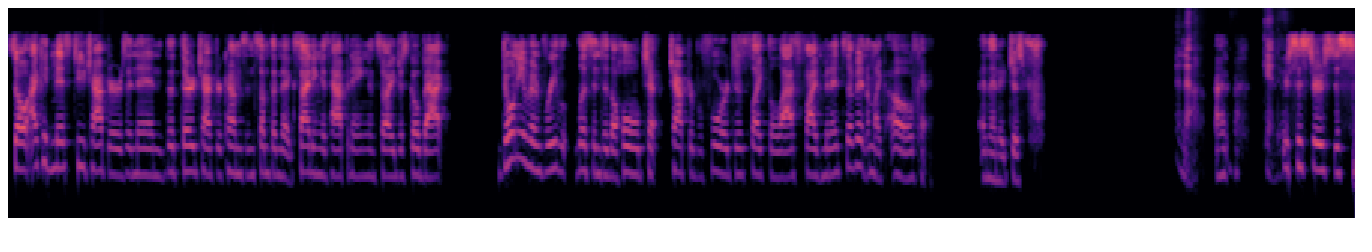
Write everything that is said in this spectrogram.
So I could miss two chapters, and then the third chapter comes and something exciting is happening. And so I just go back. Don't even re listen to the whole cha- chapter before, just like the last five minutes of it. And I'm like, oh, okay. And then it just. no, I, can't do your it. sister's just.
